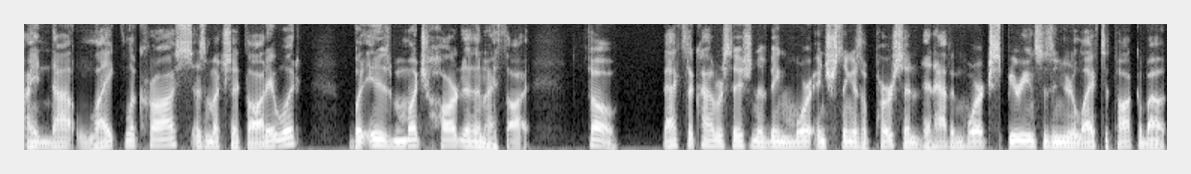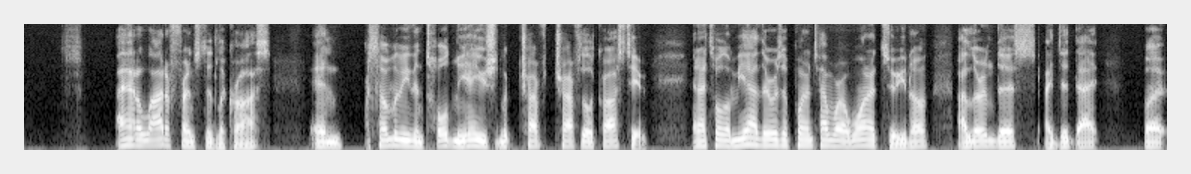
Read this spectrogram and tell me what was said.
I not like lacrosse as much as I thought I would, but it is much harder than I thought. So that's the conversation of being more interesting as a person and having more experiences in your life to talk about. I had a lot of friends did lacrosse, and some of them even told me, "Hey, you should look try, try for the lacrosse team." And I told them, "Yeah, there was a point in time where I wanted to. You know, I learned this, I did that, but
